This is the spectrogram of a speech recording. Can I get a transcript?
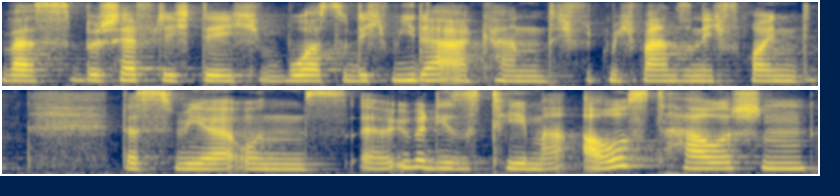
Was beschäftigt dich? Wo hast du dich wiedererkannt? Ich würde mich wahnsinnig freuen, dass wir uns äh, über dieses Thema austauschen.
